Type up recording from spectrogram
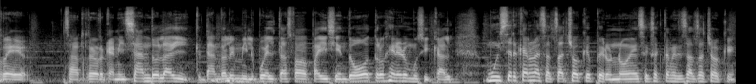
re- o sea, reorganizándola y dándole mil vueltas para diciendo otro género musical muy cercano a la salsa choque, pero no es exactamente salsa choque.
